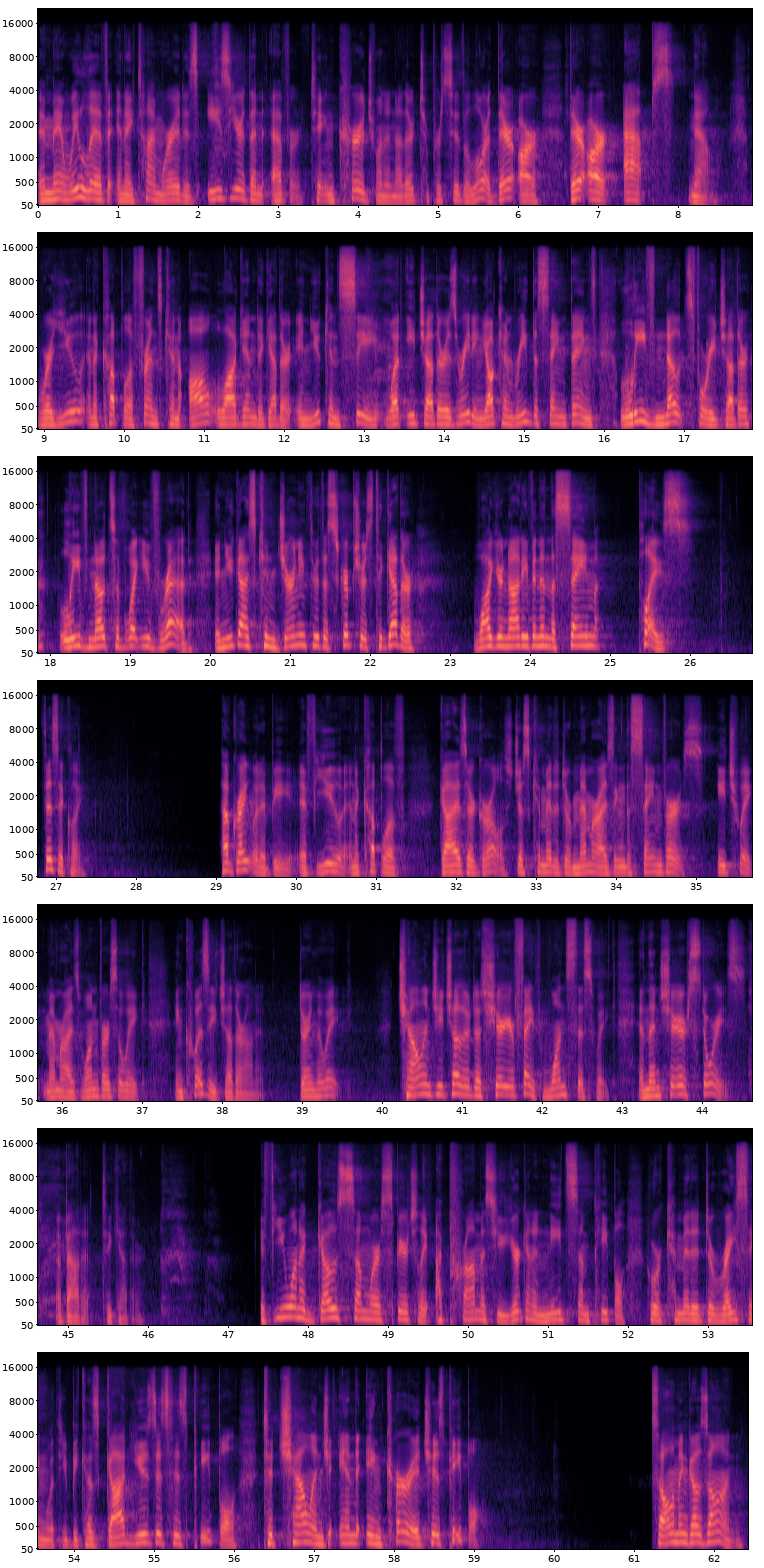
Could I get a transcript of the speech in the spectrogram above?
And man, we live in a time where it is easier than ever to encourage one another to pursue the Lord. There are, there are apps now where you and a couple of friends can all log in together and you can see what each other is reading. Y'all can read the same things, leave notes for each other, leave notes of what you've read, and you guys can journey through the scriptures together while you're not even in the same place physically. How great would it be if you and a couple of guys or girls just committed to memorizing the same verse each week, memorize one verse a week, and quiz each other on it during the week? Challenge each other to share your faith once this week, and then share stories about it together. If you want to go somewhere spiritually, I promise you, you're going to need some people who are committed to racing with you because God uses his people to challenge and encourage his people. Solomon goes on.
